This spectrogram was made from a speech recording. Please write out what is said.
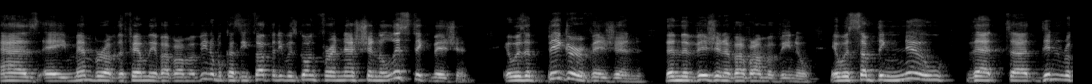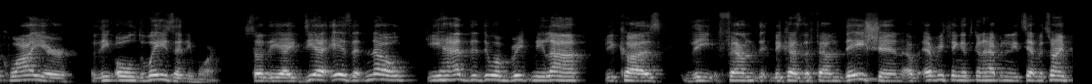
as a member of the family of Avraham Avinu because he thought that he was going for a nationalistic vision. It was a bigger vision than the vision of Avram Avinu. It was something new that uh, didn't require the old ways anymore. So the idea is that no, he had to do a brit milah because the found because the foundation of everything that's going to happen in Yetziat Mitzrayim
